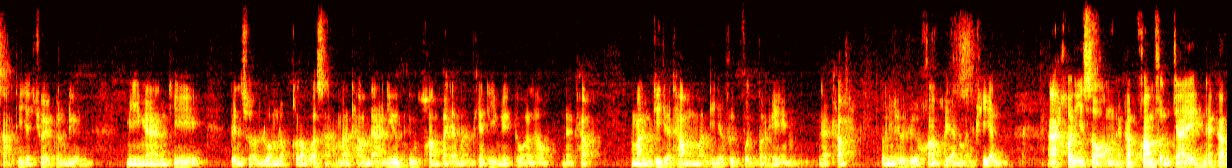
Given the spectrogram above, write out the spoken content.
สาที่จะช่วยคนอื่น มีงานที่เป็นส่วนรวมเราก็สามารถทำได้นี่ก็คือความขยันหมั่นเพียรที่อยู่ในตัวเรานะครับมันที่จะทำมันที่จะฝึกฝนตัวเอง นะครับ ตัวนี้ก็คือความขยันหมั่นเพียรอะข้อที่2นะครับความสนใจนะครับ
